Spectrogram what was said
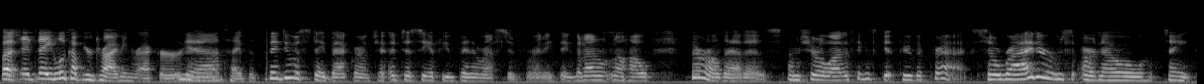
But they look up your driving record Yeah. and that type of thing. They do a state background check uh, to see if you've been arrested for anything, but I don't know how thorough that is. I'm sure a lot of things get through the cracks. So riders are no saints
